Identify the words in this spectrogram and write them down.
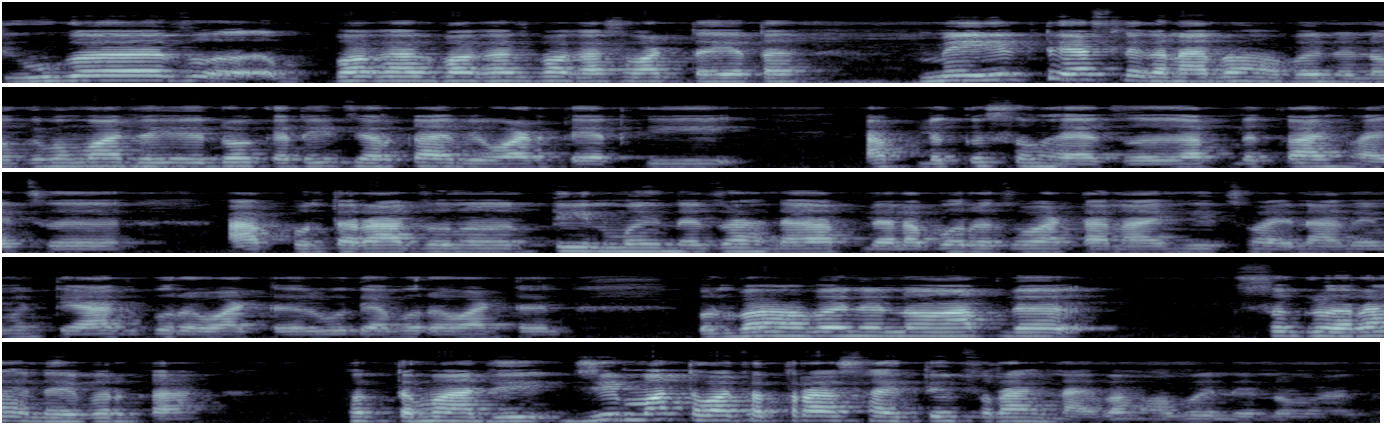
ती उगच बघाच बघाच बघाच वाटतंय. आता मी एकटी असले का नाही भावा बहिणीनं की मग माझ्या डोक्यात विचार काय बी वाढतात की आपलं कसं व्हायचं आपलं काय व्हायचं? आपण तर अजून तीन महिने झालं आपल्याला बरंच वाटाना हेच व्हायना. मी म्हणते आज बरं वाटेल उद्या बरं वाटेल. पण भावा बहिणीनं आपलं सगळं राहिलं आहे बरं का. फक्त माझी जी महत्त्वाचा त्रास आहे तोच राहिलाय भावा बहिणीनं माझा.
